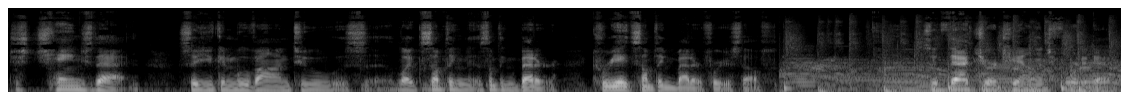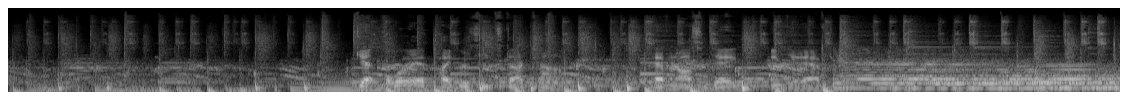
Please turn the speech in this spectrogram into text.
Just change that so you can move on to like something something better. Create something better for yourself. So that's your challenge for today. Get more at piperseats.com. Have an awesome day and get after it.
